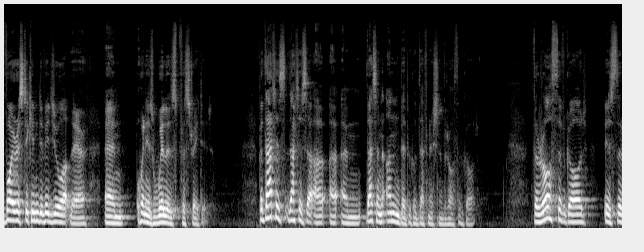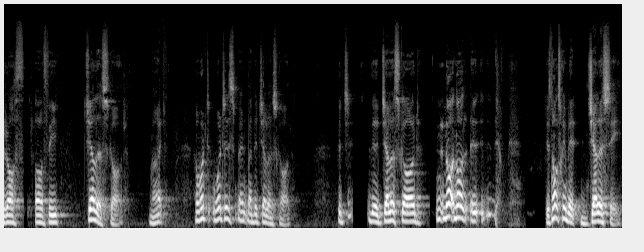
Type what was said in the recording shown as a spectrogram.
voyeuristic individual up there, and when his will is frustrated. But that is that is a, a, um, that's an unbiblical definition of the wrath of God. The wrath of God is the wrath of the jealous God, right? And what, what is meant by the jealous God? The, the jealous God, not, not, it's not talking about jealousy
